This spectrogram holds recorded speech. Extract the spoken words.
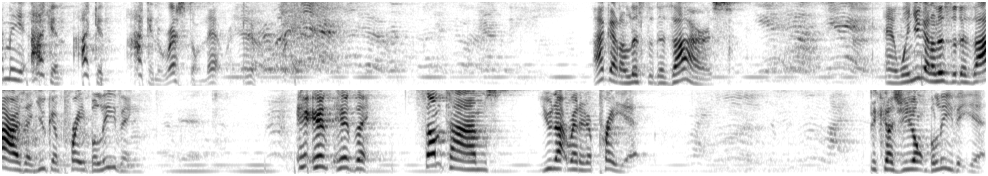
I mean, I can I can I can rest on that right there. I got a list of desires. And when you got a list of desires and you can pray believing, here's, here's the thing. Sometimes you're not ready to pray yet because you don't believe it yet.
